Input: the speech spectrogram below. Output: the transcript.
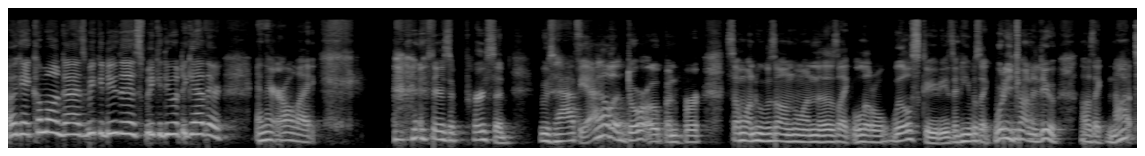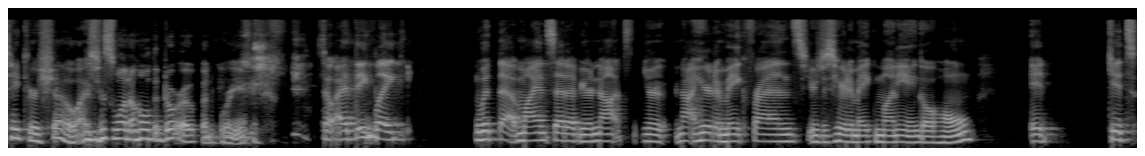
okay, come on, guys, we could do this, we could do it together. And they're all like, there's a person who's happy. I held a door open for someone who was on one of those like little wheel scooties, and he was like, What are you trying to do? I was like, Not take your show. I just want to hold the door open for you. so I think like with that mindset of you're not you're not here to make friends, you're just here to make money and go home, it gets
